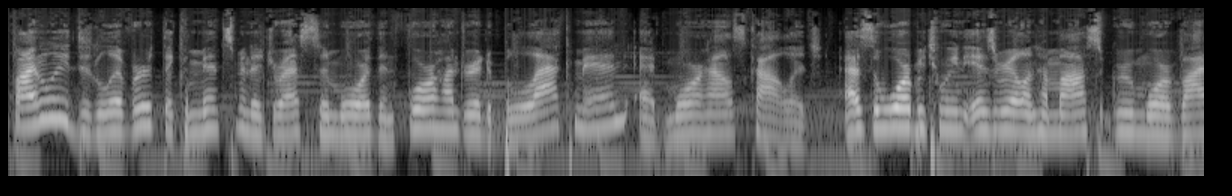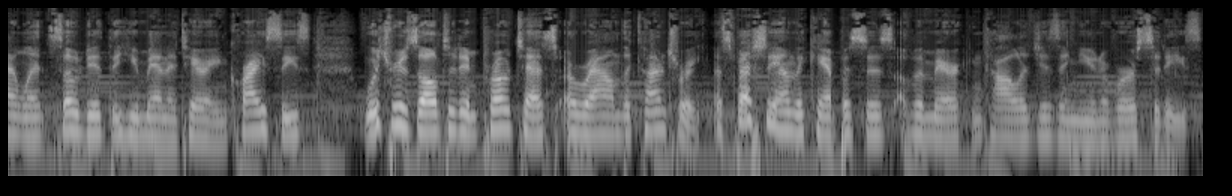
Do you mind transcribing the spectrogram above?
finally delivered the commencement address to more than 400 black men at Morehouse College. As the war between Israel and Hamas grew more violent, so did the humanitarian crises, which resulted in protests around the country, especially on the campuses of American colleges and universities.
